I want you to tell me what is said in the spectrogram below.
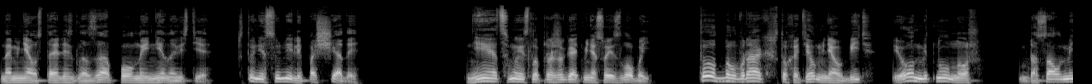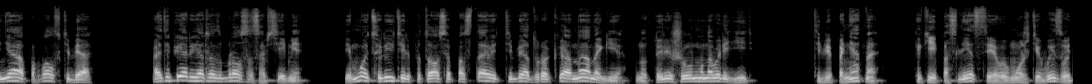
На меня уставились глаза, полные ненависти, что не сунили пощады. Нет смысла прожигать меня своей злобой. Тот был враг, что хотел меня убить, и он метнул нож. Бросал меня, попал в тебя. А теперь я разобрался со всеми, и мой целитель пытался поставить тебя, дурака, на ноги, но ты решил ему навредить. Тебе понятно, какие последствия вы можете вызвать,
